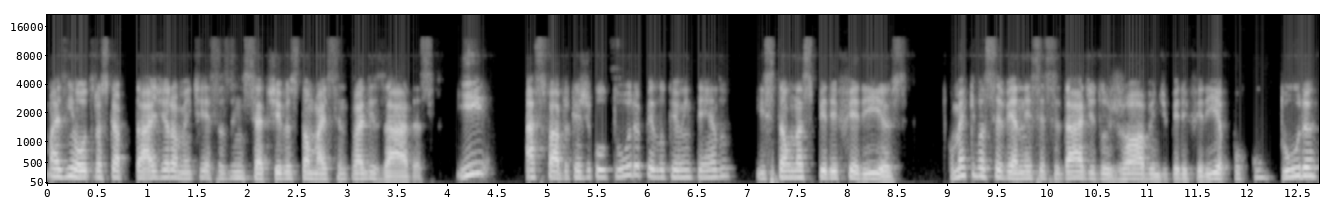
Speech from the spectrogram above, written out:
mas em outras capitais, geralmente essas iniciativas estão mais centralizadas. E as fábricas de cultura, pelo que eu entendo, estão nas periferias. Como é que você vê a necessidade do jovem de periferia por cultura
